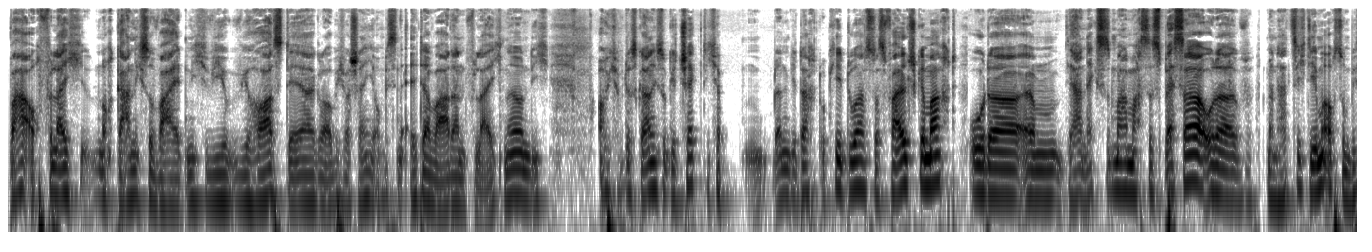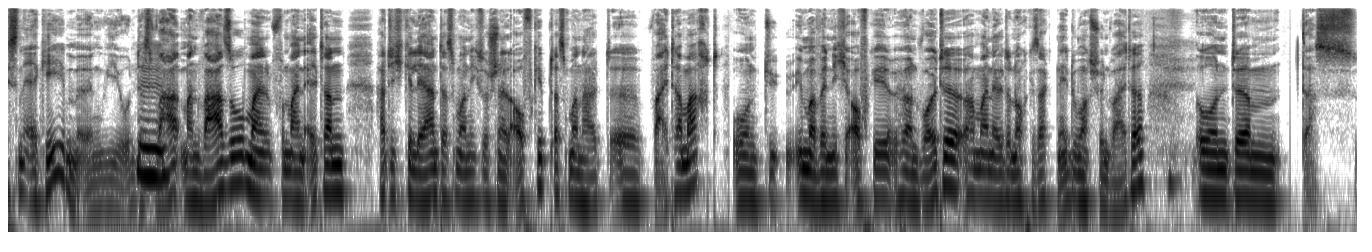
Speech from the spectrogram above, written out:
war auch vielleicht noch gar nicht so weit, nicht wie, wie Horst, der glaube ich wahrscheinlich auch ein bisschen älter war dann vielleicht. Ne? Und ich, oh, ich habe das gar nicht so gecheckt. Ich habe dann gedacht, okay, du hast das falsch gemacht oder ähm, ja, nächstes Mal machst du es besser oder man hat sich dem auch so ein bisschen ergeben irgendwie. Und das mhm. war, man war so, mein, von meinen Eltern hatte ich gelernt, dass man nicht so schnell aufgibt, dass man halt äh, weitermacht. Und immer wenn ich aufhören wollte, haben meine Eltern auch gesagt, nee, du machst schön weiter. Und ähm, das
